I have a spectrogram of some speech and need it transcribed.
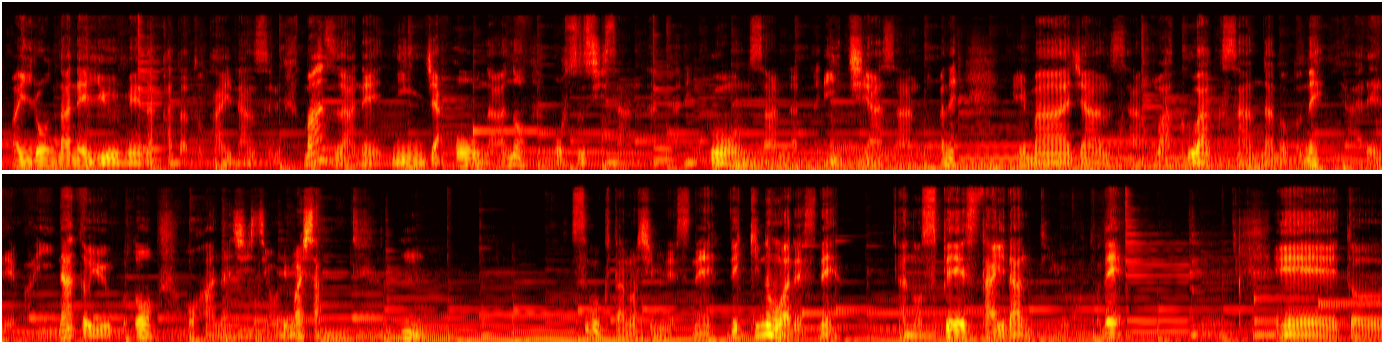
まあ、いろんなね、有名な方と対談する。まずはね、忍者オーナーのお寿司さんだったり、クオンさんだったり、一夜さんとかね、えマージャンさん、ワクワクさんなどとね、やれればいいなということをお話ししておりました。うん。すごく楽しみですね。で、昨日はですね、あの、スペース対談ということで、えっ、ー、と、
